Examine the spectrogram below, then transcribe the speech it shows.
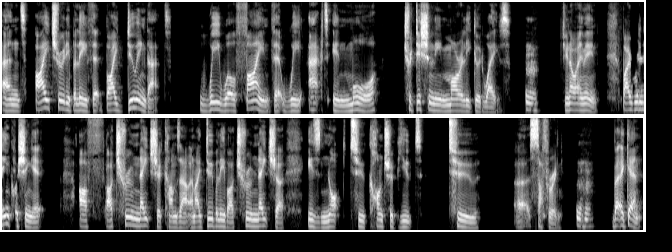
And I truly believe that by doing that, we will find that we act in more traditionally morally good ways. Mm. Do you know what I mean? By relinquishing it, our, our true nature comes out. And I do believe our true nature is not to contribute to uh, suffering. Mm-hmm. But again,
